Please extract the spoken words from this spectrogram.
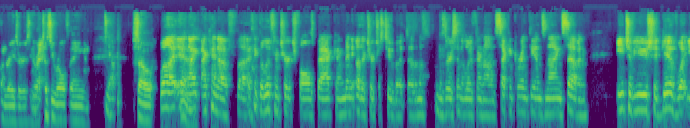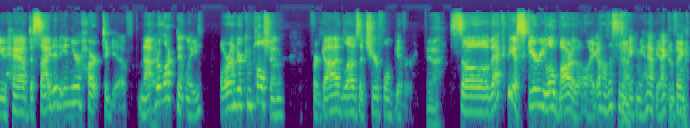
fundraisers, you know, Right. the Tootsie Roll thing, and Yep. So Well, I, and I, I kind of, uh, I think the Lutheran Church falls back, and many other churches too, but uh, the Missouri Synod Lutheran on Second Corinthians nine seven. Each of you should give what you have decided in your heart to give, not Right. reluctantly or under compulsion, for God loves a cheerful giver. yeah, So that could be a scary low bar, though. Like, oh, this isn't Yeah. making me happy. I can Definitely. think,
